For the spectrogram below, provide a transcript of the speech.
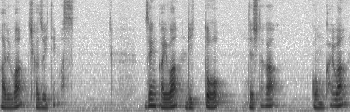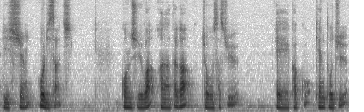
春は近づいています。前回は立冬でしたが今回は立春をリサーチ。今週はあなたが調査中、えー、かっこ検討中。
